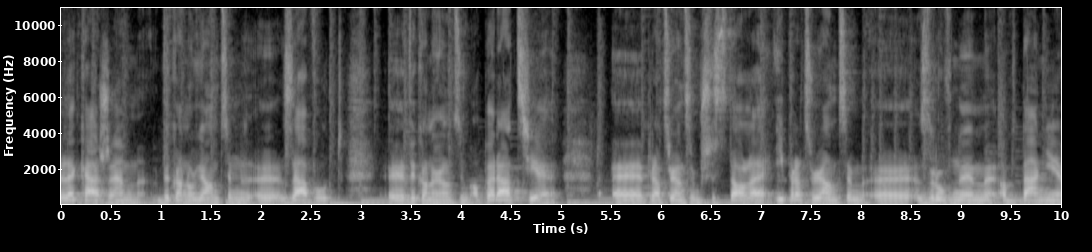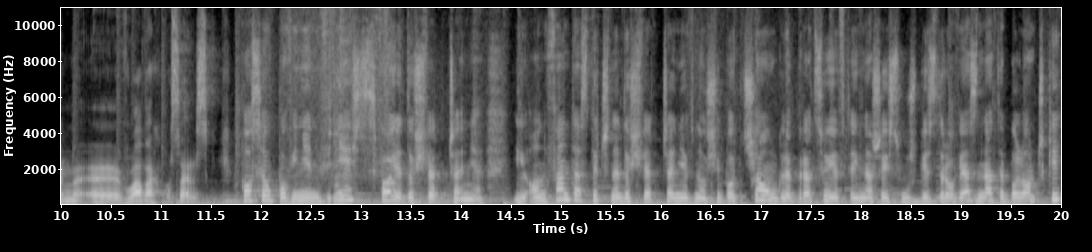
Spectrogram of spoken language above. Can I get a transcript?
lekarzem wykonującym zawód, wykonującym operację, e, pracującym przy stole i pracującym e, z równym oddaniem e, w ławach poselskich. Poseł powinien wnieść swoje doświadczenie i on fantastyczne doświadczenie wnosi, bo ciągle pracuje w tej naszej służbie zdrowia, zna te bolączki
